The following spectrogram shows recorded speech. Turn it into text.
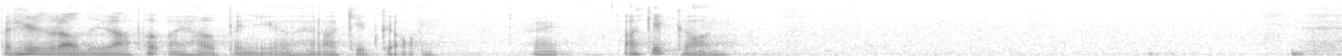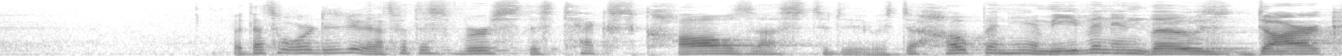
But here's what I'll do I'll put my hope in you and I'll keep going. Right? I'll keep going. But that's what we're to do. That's what this verse, this text calls us to do, is to hope in Him, even in those dark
